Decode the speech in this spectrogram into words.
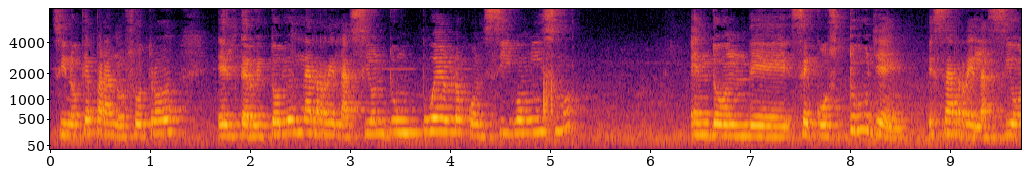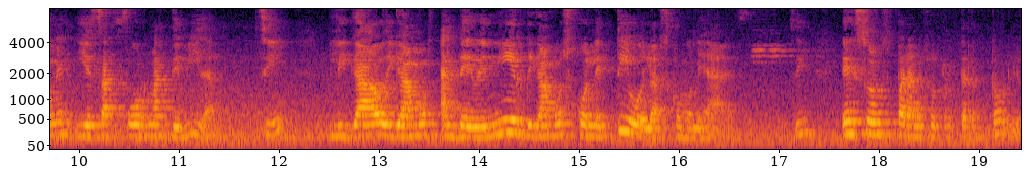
sino que para nosotros el territorio es la relación de un pueblo consigo mismo, en donde se construyen esas relaciones y esas formas de vida, ¿sí? Ligado, digamos, al devenir, digamos, colectivo de las comunidades. ¿sí? Eso es para nosotros territorio.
